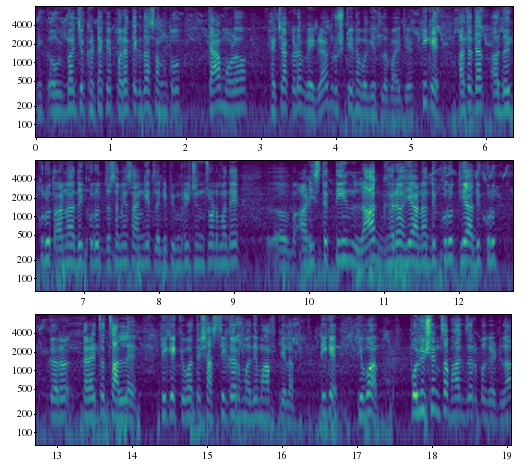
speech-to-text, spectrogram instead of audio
एक अविभाज्य घटक आहे. परत एकदा सांगतो त्यामुळं ह्याच्याकडं वेगळ्या दृष्टीनं बघितलं पाहिजे. ठीक आहे. आता त्यात अधिकृत अनधिकृत जसं मी सांगितलं की पिंपरी चिंचवडमध्ये अडीच ते तीन लाख घरं ही अनधिकृत ही अधिकृत कर करायचं चाललं आहे ठीक आहे. किंवा ते शास्तीकरमध्ये माफ केलं. ठीक आहे. किंवा पोल्युशनचा भाग जर बघितला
